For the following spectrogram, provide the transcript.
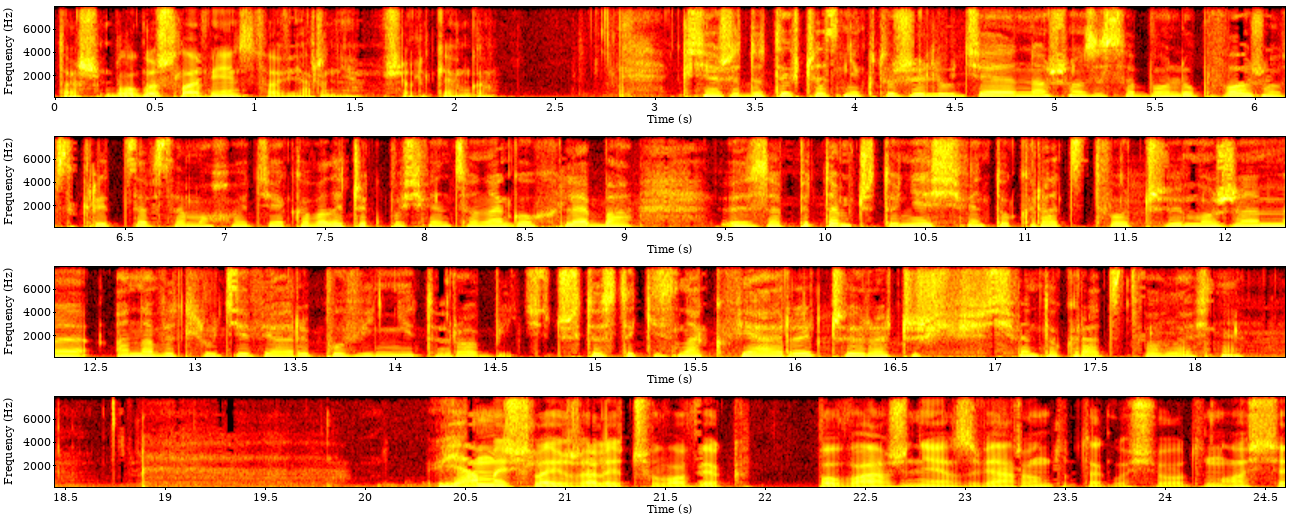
też błogosławieństwa wiernie wszelkiego. Księże, dotychczas niektórzy ludzie noszą ze sobą lub wożą w skrytce w samochodzie kawałeczek poświęconego chleba. Y, Zapytam, czy to nie jest świętokradztwo? Czy możemy, a nawet ludzie wiary powinni to robić? Czy to jest taki znak wiary, czy raczej świętokradztwa właśnie? Ja myślę, jeżeli człowiek poważnie z wiarą do tego się odnosi,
